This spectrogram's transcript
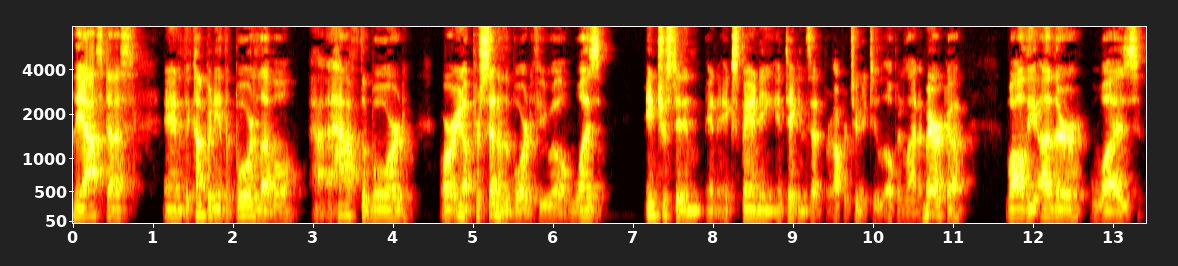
they asked us, and the company at the board level, half the board, or you know, percent of the board, if you will, was interested in, in expanding and taking that opportunity to open Latin America, while the other was,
